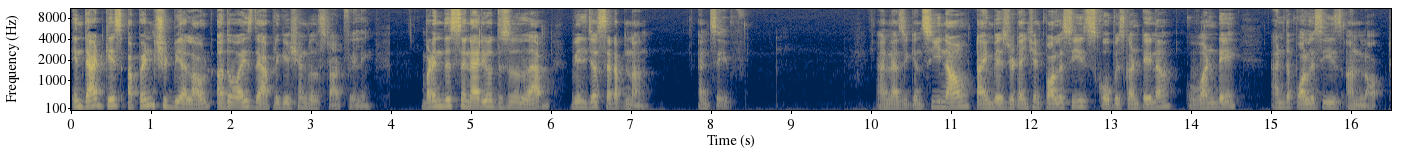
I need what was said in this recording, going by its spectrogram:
In that case, append should be allowed, otherwise the application will start failing. But in this scenario, this is a lab, we'll just set up none and save. And as you can see now, time-based retention policies, scope is container, one day, and the policy is unlocked.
